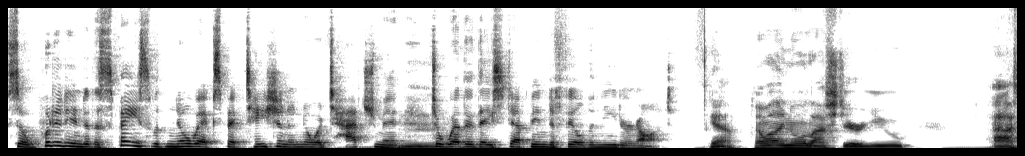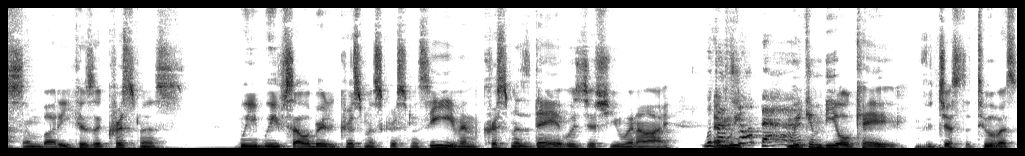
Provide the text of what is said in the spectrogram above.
So put it into the space with no expectation and no attachment Mm. to whether they step in to fill the need or not. Yeah. Well, I know last year you asked somebody because at Christmas we we've celebrated Christmas, Christmas Eve, and Christmas Day it was just you and I. Well, And that's we- not bad. We can be okay with just the two of us.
